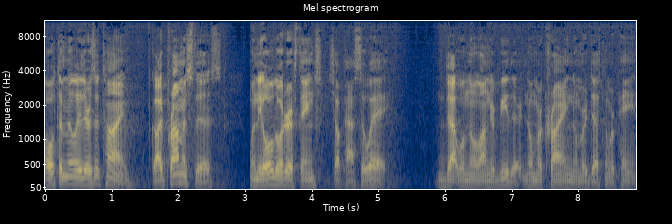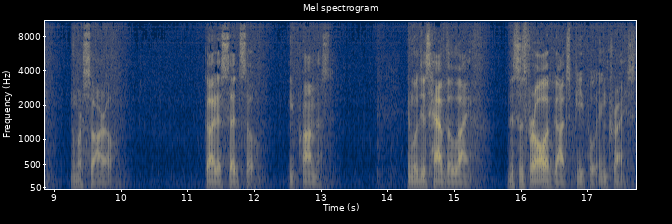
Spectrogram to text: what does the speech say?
Ultimately, there's a time, God promised this, when the old order of things shall pass away. That will no longer be there. No more crying, no more death, no more pain no more sorrow. God has said so. He promised. And we'll just have the life. This is for all of God's people in Christ.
